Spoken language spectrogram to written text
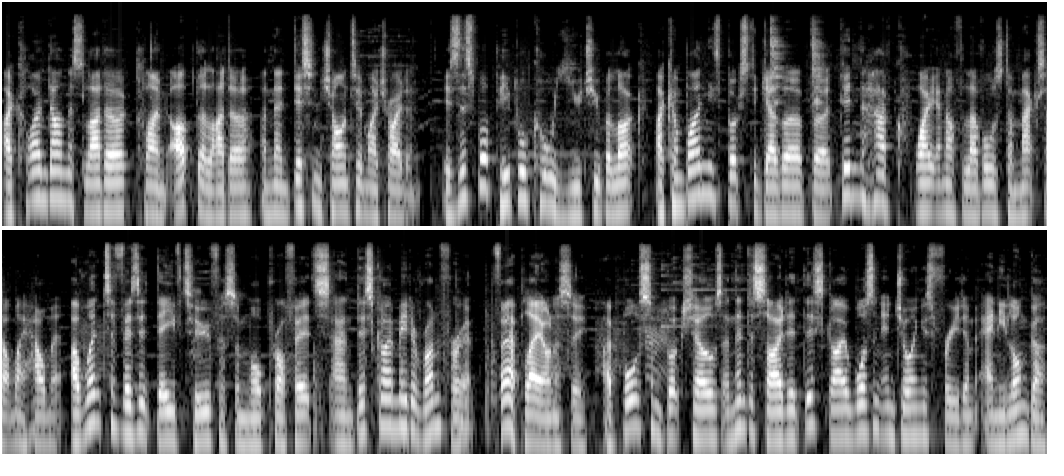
I climbed down this ladder, climbed up the ladder, and then disenchanted my trident. Is this what people call YouTuber luck? I combined these books together, but didn't have quite enough levels to max out my helmet. I went to visit Dave 2 for some more profits, and this guy made a run for it. Fair play, honestly. I bought some bookshelves and then decided this guy wasn't enjoying his freedom any longer.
